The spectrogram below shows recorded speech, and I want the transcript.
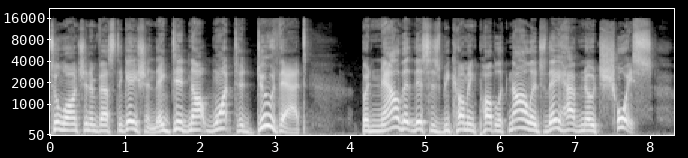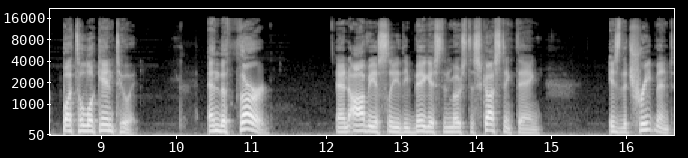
to launch an investigation. They did not want to do that, but now that this is becoming public knowledge, they have no choice but to look into it. And the third, and obviously the biggest and most disgusting thing, is the treatment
